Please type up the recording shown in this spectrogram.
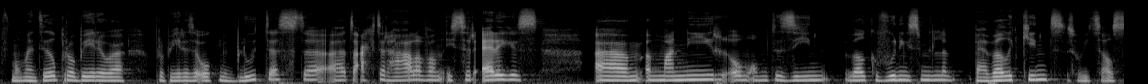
of momenteel proberen, we, proberen ze ook met bloedtesten uh, te achterhalen van is er ergens um, een manier om, om te zien welke voedingsmiddelen bij welk kind, zoiets als,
